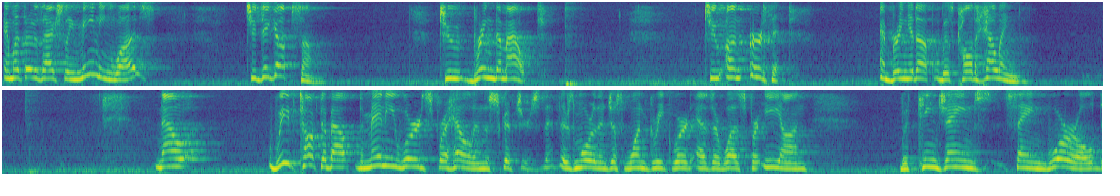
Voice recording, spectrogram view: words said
And what that was actually meaning was to dig up some, to bring them out, to unearth it and bring it up. It was called helling. Now, we've talked about the many words for hell in the scriptures, that there's more than just one Greek word as there was for eon. With King James saying world,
